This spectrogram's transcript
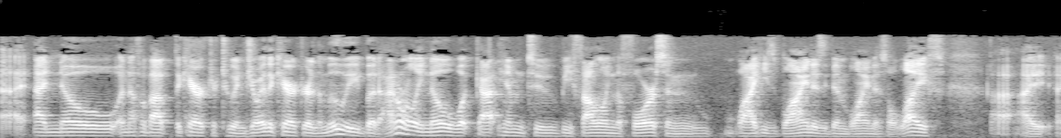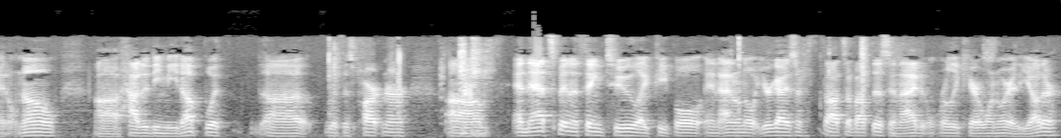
I, I know enough about the character to enjoy the character in the movie, but I don't really know what got him to be following the Force and why he's blind. Has he been blind his whole life? Uh, I I don't know. Uh, how did he meet up with uh, with his partner? Um, and that's been a thing too. Like people, and I don't know what your guys' thoughts about this, and I don't really care one way or the other.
